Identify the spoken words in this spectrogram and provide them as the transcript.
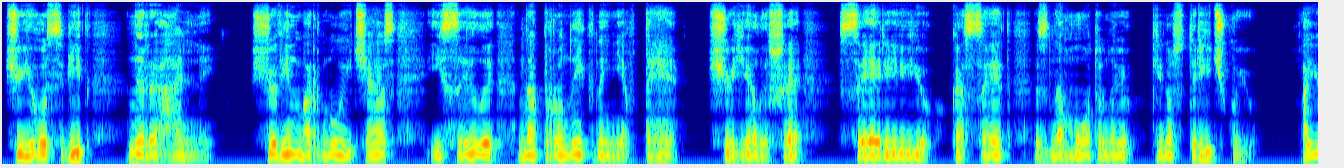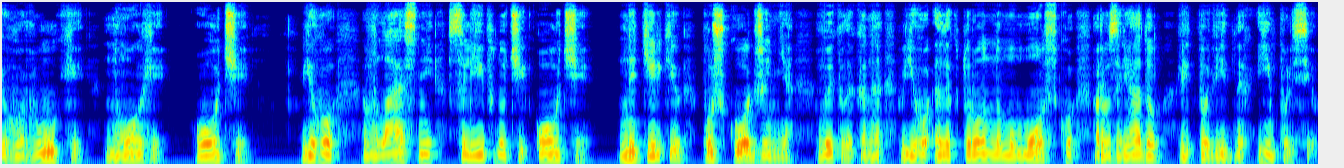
що його світ нереальний, що він марнує час і сили на проникнення в те, що є лише серією касет з намотаною кінострічкою, а його руки, ноги, очі, його власні сліпнучі очі. Не тільки пошкодження, викликане в його електронному мозку розрядом відповідних імпульсів.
